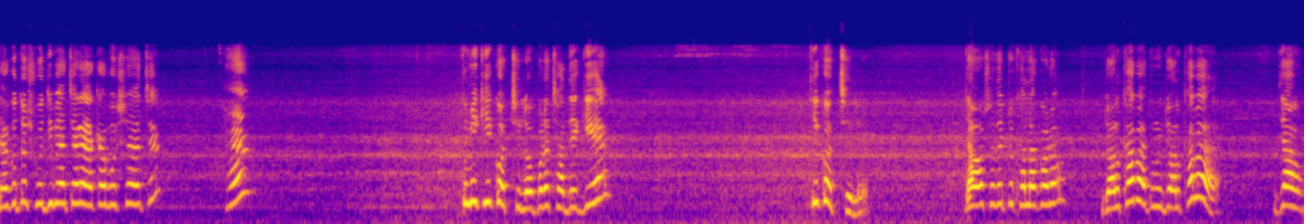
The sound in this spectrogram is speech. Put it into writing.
দেখো তো সুজি বেচারা একা বসে আছে। হ্যাঁ? তুমি কি করছিলে ওপরে ছাদে গিয়ে? কি করছিলে? যাও ওর সাথে একটু খেলা করো। জল খাবা? তুমি জল খাবা? যাও।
